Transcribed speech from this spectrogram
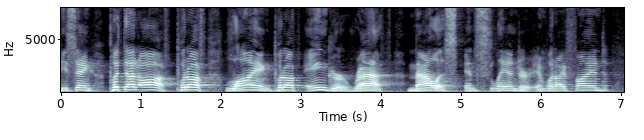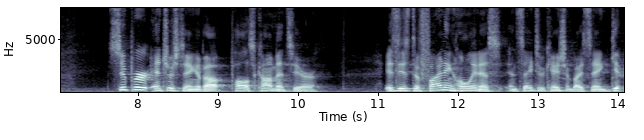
he's saying, put that off. Put off lying, put off anger, wrath, malice, and slander. And what I find super interesting about Paul's comments here is he's defining holiness and sanctification by saying, get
